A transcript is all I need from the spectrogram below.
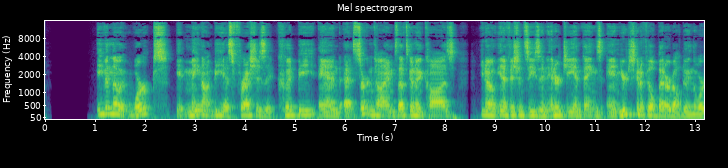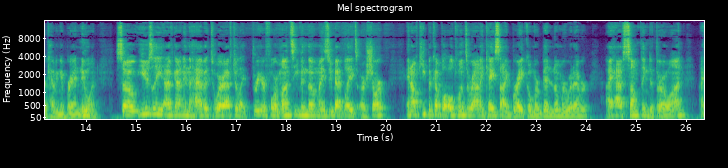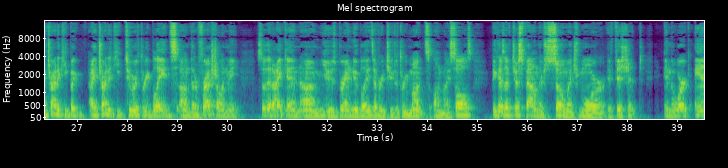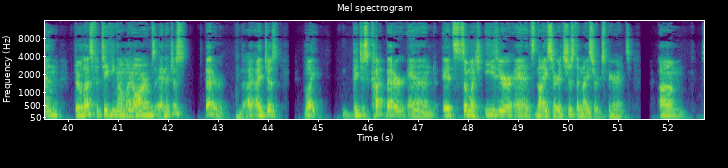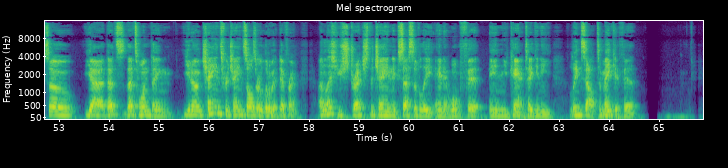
even though it works, it may not be as fresh as it could be. And at certain times, that's going to cause, you know, inefficiencies and energy and things. And you're just going to feel better about doing the work having a brand new one. So usually I've gotten in the habit to where after like three or four months, even though my Zubat blades are sharp, and I'll keep a couple of old ones around in case I break them or bend them or whatever. I have something to throw on. I try to keep a I try to keep two or three blades um, that are fresh on me so that I can um, use brand new blades every two to three months on my saws because I've just found they're so much more efficient in the work and they're less fatiguing on my arms and they're just better. I, I just like they just cut better and it's so much easier and it's nicer. It's just a nicer experience. Um, so yeah, that's that's one thing. You know, chains for chainsaws are a little bit different. Unless you stretch the chain excessively and it won't fit, and you can't take any links out to make it fit.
